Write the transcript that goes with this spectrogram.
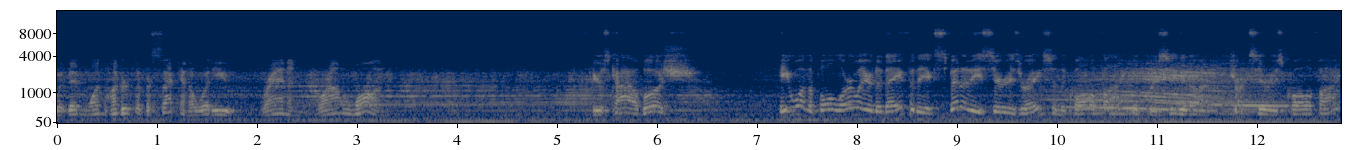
Within one hundredth of a second of what he ran in round one. Here's Kyle Busch. He won the pole earlier today for the Xfinity Series race in the qualifying. that preceded our Truck Series qualifying.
